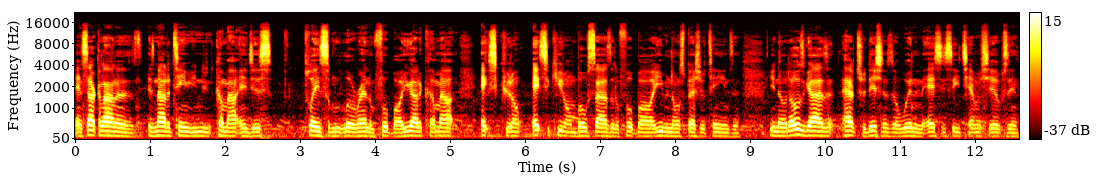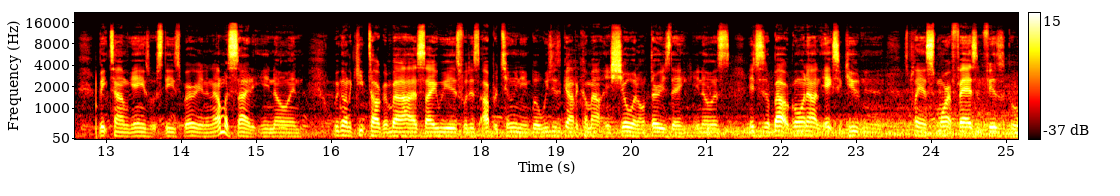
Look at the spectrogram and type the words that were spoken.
and South Carolina is, is not a team you need to come out and just play some little random football. You got to come out, execute on execute on both sides of the football, even on special teams. And you know those guys have traditions of winning the SEC championships and big time games with Steve Spurrier, and I'm excited. You know, and we're going to keep talking about how excited we is for this opportunity, but we just got to come out and show it on Thursday. You know, it's it's just about going out and executing and playing smart, fast, and physical.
